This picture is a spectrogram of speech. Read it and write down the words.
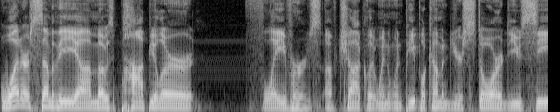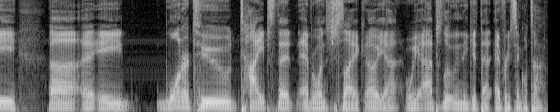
What are some of the uh, most popular flavors of chocolate when when people come into your store? Do you see uh, a, a one or two types that everyone's just like, oh yeah, we absolutely need to get that every single time.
